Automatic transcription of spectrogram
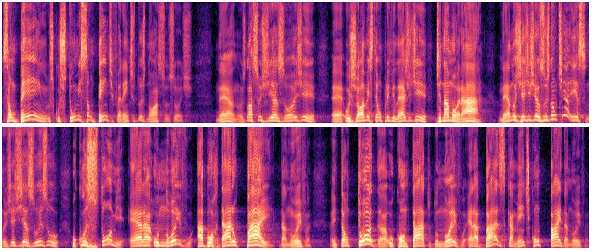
são bem, os costumes são bem diferentes dos nossos hoje. Né? Nos nossos dias hoje, é, os jovens têm o privilégio de, de namorar. Né? Nos dias de Jesus não tinha isso. Nos dias de Jesus, o, o costume era o noivo abordar o pai da noiva. Então, todo o contato do noivo era basicamente com o pai da noiva.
